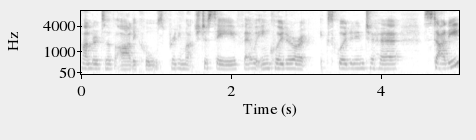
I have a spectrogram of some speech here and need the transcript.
hundreds of articles pretty much to see if they were included or excluded into her study.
